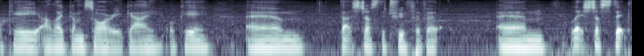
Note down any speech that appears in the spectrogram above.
okay? I like, I'm sorry, guy, okay? Um, that's just the truth of it. Um, let's just stick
